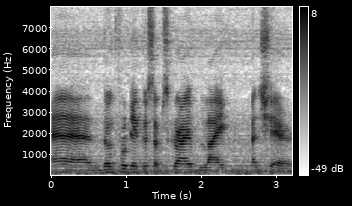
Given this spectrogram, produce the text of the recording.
and don't forget to subscribe, like, and share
